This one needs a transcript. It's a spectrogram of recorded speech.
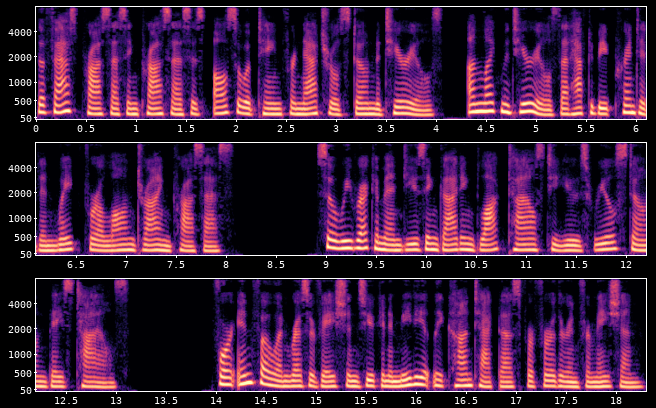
The fast processing process is also obtained for natural stone materials, unlike materials that have to be printed and wait for a long drying process. So we recommend using guiding block tiles to use real stone based tiles. For info and reservations, you can immediately contact us for further information.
